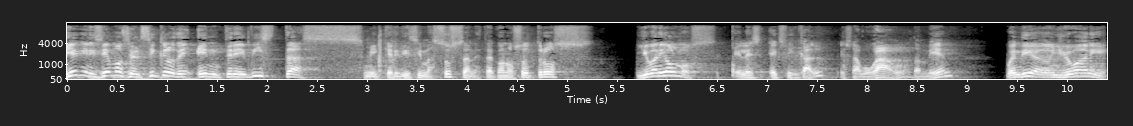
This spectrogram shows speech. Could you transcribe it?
Bien, iniciamos el ciclo de entrevistas. Mi queridísima Susan está con nosotros. Giovanni Olmos, él es ex fiscal, es abogado también. Buen día, don Giovanni.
